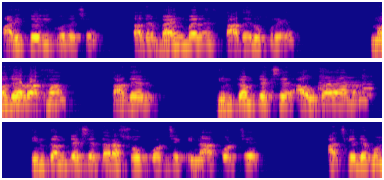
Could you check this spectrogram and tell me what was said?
বাড়ি তৈরি করেছে, তাদের ব্যাংক ব্যালেন্স তাদের উপরে নজর রাখা, তাদের ইনকাম ট্যাক্সের আওতায় আনা ইনকাম ট্যাক্সে তারা শো করছে কি না করছে, আজকে দেখুন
